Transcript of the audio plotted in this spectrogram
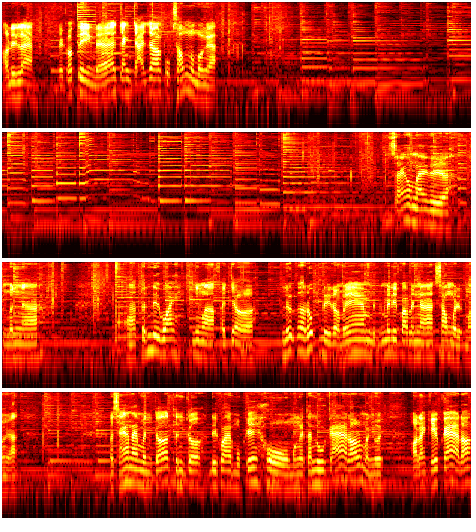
họ đi làm để có tiền để trang trải cho cuộc sống luôn mọi người ạ. Sáng hôm nay thì à, mình à, à, tính đi quay nhưng mà phải chờ nước nó rút đi rồi mới mới đi qua bên à, sông rồi được mọi người ạ. Và sáng hôm nay mình có tình cờ đi qua một cái hồ mà người ta nuôi cá ở đó đó mọi người. Họ đang kéo cá ở đó.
